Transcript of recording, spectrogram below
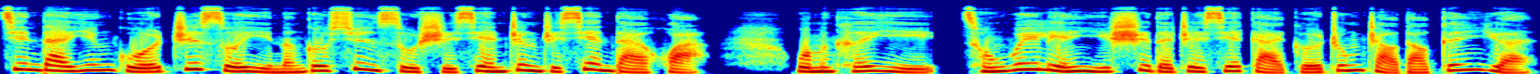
近代英国之所以能够迅速实现政治现代化，我们可以从威廉一世的这些改革中找到根源。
